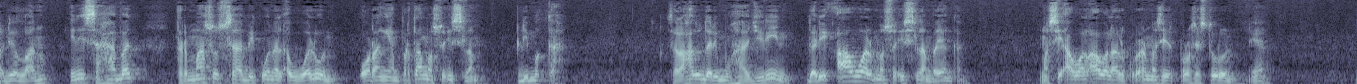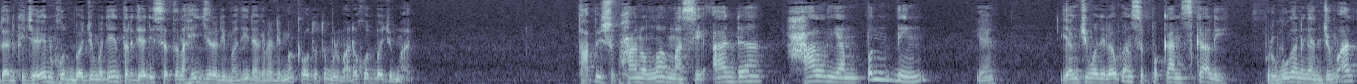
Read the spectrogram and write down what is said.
anhu? Ini sahabat termasuk sabiqun al-awwalun, orang yang pertama masuk Islam di Mekah. Salah satu dari muhajirin, dari awal masuk Islam bayangkan. Masih awal-awal Al-Quran masih proses turun ya. Dan kejadian khutbah Jumat ini terjadi setelah hijrah di Madinah. Karena di Makkah waktu itu belum ada khutbah Jumat. Tapi subhanallah masih ada hal yang penting ya. Yang cuma dilakukan sepekan sekali. Berhubungan dengan Jumat.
